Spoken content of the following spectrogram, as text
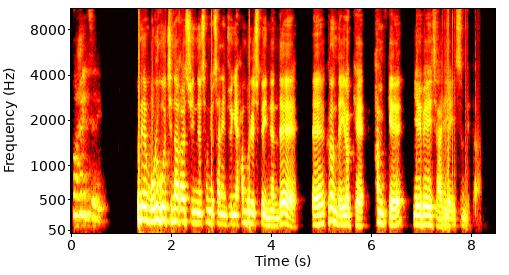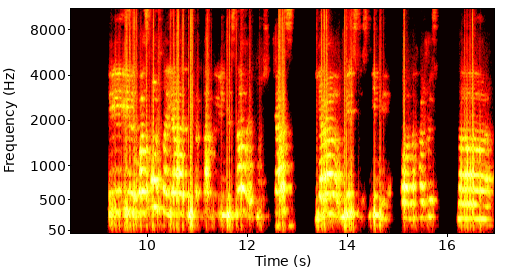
служителей. 근데 모르고 지나갈 수 있는 선교사님 중에 한 분일 수도 있는데, 예, 그런데 이렇게 함께 예배의 자리에 있습니다. И, возможно, я никогда бы и не знала, это, но сейчас я вместе с ними э, нахожусь на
